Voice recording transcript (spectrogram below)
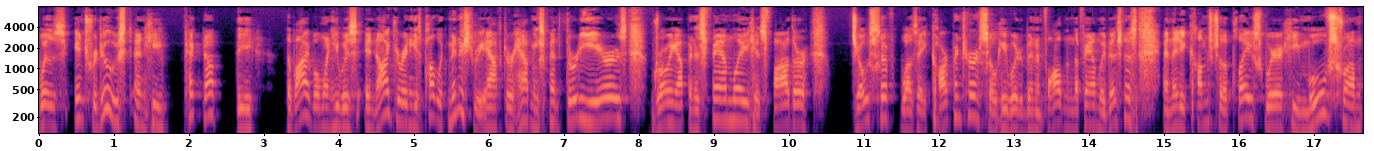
was introduced and he picked up the the Bible when he was inaugurating his public ministry after having spent 30 years growing up in his family. His father, Joseph, was a carpenter, so he would have been involved in the family business. And then he comes to the place where he moves from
